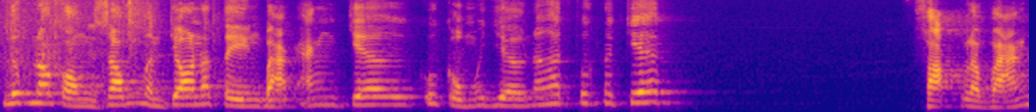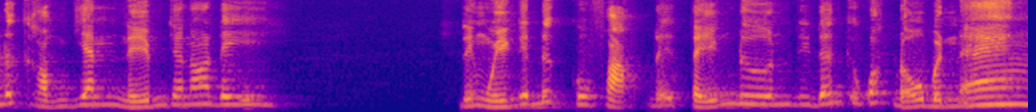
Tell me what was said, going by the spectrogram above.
Lúc nó còn sống mình cho nó tiền bạc ăn chơi, cuối cùng bây giờ nó hết phước, nó chết. Phật là vạn đức hồng danh, niệm cho nó đi. Để nguyện cái đức của phật, để tiễn đưa nó đi đến cái quốc độ bình an.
